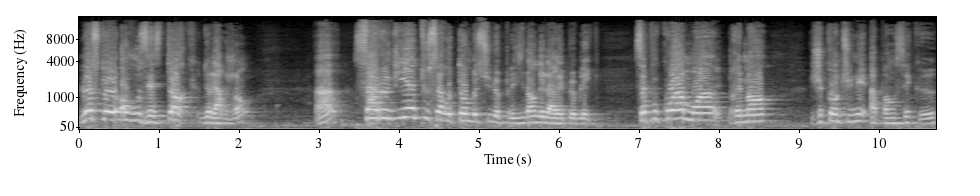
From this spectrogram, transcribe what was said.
lorsque on vous estorque de l'argent, Hein? Ça revient, tout ça retombe sur le président de la République. C'est pourquoi moi, vraiment, je continue à penser que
